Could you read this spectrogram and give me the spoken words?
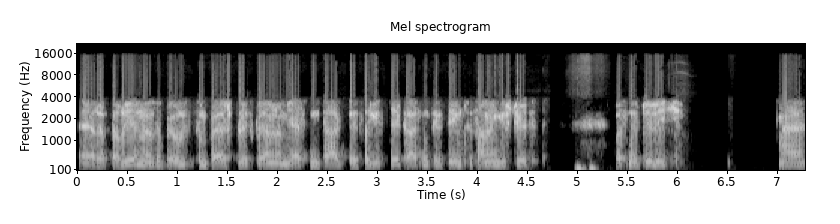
äh, Reparieren. Also bei uns zum Beispiel ist gleich am ersten Tag das Registrierkassensystem zusammengestürzt, was natürlich äh,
